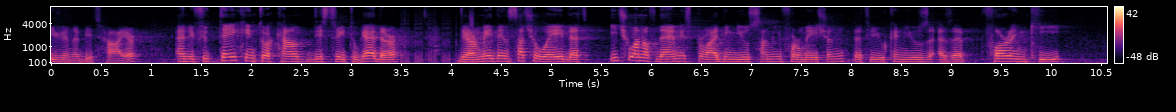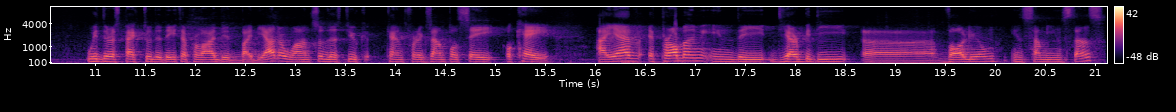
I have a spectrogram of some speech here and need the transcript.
even a bit higher. And if you take into account these three together, they are made in such a way that each one of them is providing you some information that you can use as a foreign key with respect to the data provided by the other one so that you can, for example, say, okay, I have a problem in the DRBD uh, volume in some instance,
